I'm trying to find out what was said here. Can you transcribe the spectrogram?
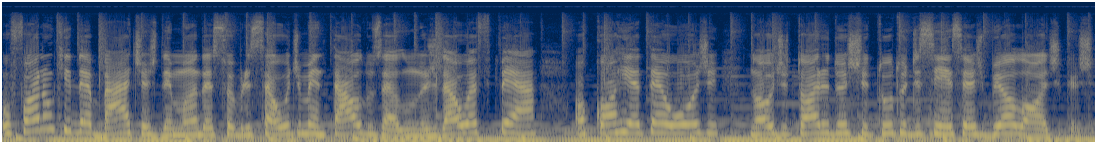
O fórum que debate as demandas sobre saúde mental dos alunos da UFPA ocorre até hoje no auditório do Instituto de Ciências Biológicas,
